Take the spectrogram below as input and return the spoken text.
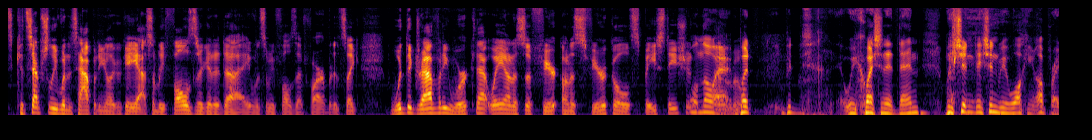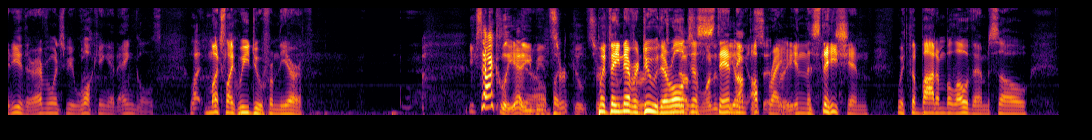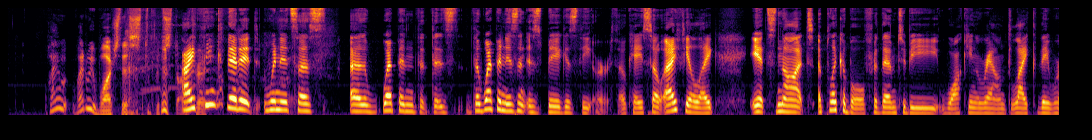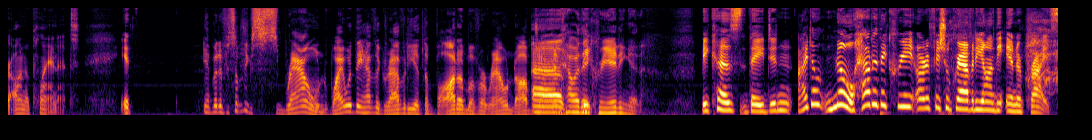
conceptually when it's happening, you're like, okay, yeah, somebody falls, they're gonna die when somebody falls that far. But it's like, would the gravity work that way on a sphere on a spherical space station? Well, no, I I don't know. but but we question it then. We shouldn't. They shouldn't be walking upright either. Everyone should be walking at angles, like, much like we do from the Earth. exactly, yeah, you know, mean but- circle, But they never do. They're all just 2001 it's the standing opposite, upright right? in the station with the bottom below them. So Why, why do we watch this stupid Star Trek? I think that it when it's a a weapon that this, the weapon isn't as big as the Earth. Okay, so I feel like it's not applicable for them to be walking around like they were on a planet. It Yeah, but if something's round, why would they have the gravity at the bottom of a round object? and how are they Uh, be- creating it? because they didn't. I don't know how do they create artificial gravity on the Enterprise?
